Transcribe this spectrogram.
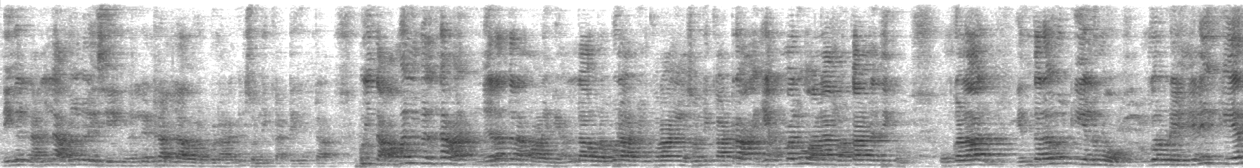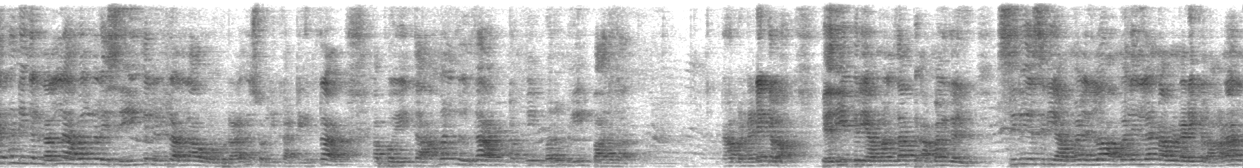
நீங்கள் நல்ல அமல்களை செய்யுங்கள் என்று அல்லாஹ் அவர் புனாமி சொல்லி காட்டுகின்றான் அப்போ இந்த அமல்கள் தான் நிரந்தரமானவை அல்லா ரபுல் ஆலமீன் குரானில் சொல்லி காட்டுறான் எம்மலும் அலா மக்கானதிக்கும் உங்களால் எந்த அளவுக்கு இயலுமோ உங்களுடைய நிலைக்கு ஏற்ப நீங்கள் நல்ல அமல்களை செய்யுங்கள் என்று அல்லாஹ் ரபுல் ஆலமீன் சொல்லி காட்டுகின்றான். அப்போ இந்த அமல்கள் தான் நம்மை மறுமையில் பாதுகாக்கும். நாம நினைக்கலாம் பெரிய பெரிய அமல் தான் அமல்கள். சிறிய சிறிய அமல் எல்லாம் அமல் இல்லை நாம நினைக்கலாம். ஆனால்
